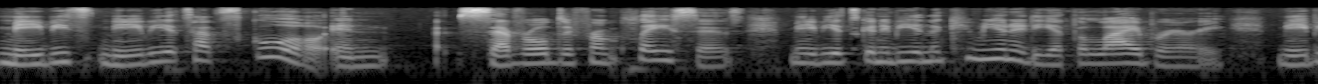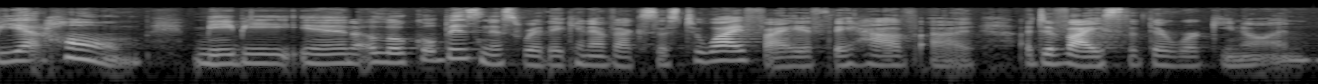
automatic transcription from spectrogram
Maybe, maybe it's at school in several different places. Maybe it's going to be in the community at the library, maybe at home, maybe in a local business where they can have access to Wi-Fi if they have a, a device that they're working on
